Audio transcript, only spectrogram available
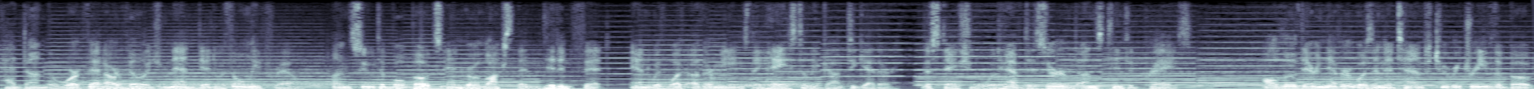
had done the work that our village men did with only frail, unsuitable boats and rowlocks that didn't fit, and with what other means they hastily got together, the station would have deserved unstinted praise. Although there never was an attempt to retrieve the boat,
